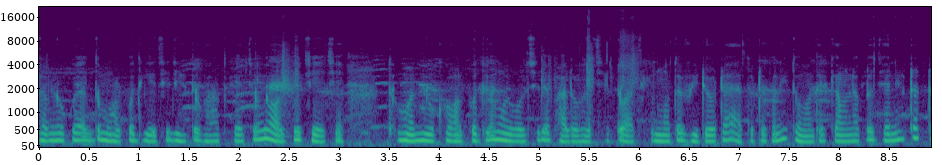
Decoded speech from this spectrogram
তবে ওকে একদম অল্প দিয়েছি, যেহেতু ভাত খেয়েছে ওই অল্পই চেয়েছে। তো আমি ওকে অল্প দিলাম ওই বলছে যে ভালো হয়েছে। তো আজকের মতো ভিডিওটা এতটুকুনি। তোমাদের কেমন লাগল জানিও। টাটা।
